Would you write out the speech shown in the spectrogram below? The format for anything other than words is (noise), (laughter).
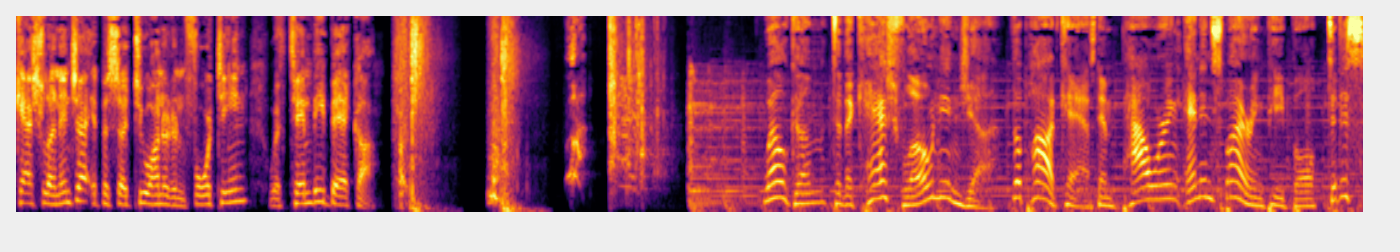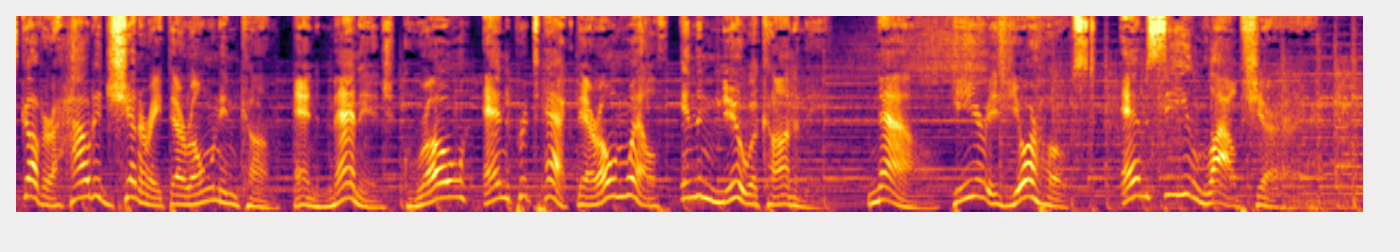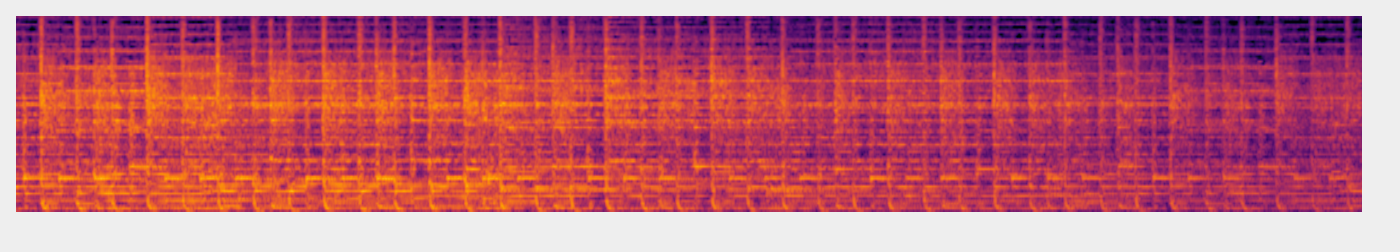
Cashflow Ninja, episode 214 with Thembi Bheka. Welcome to the Cashflow Ninja, the podcast empowering and inspiring people to discover how to generate their own income and manage, grow, and protect their own wealth in the new economy. Now, here is your host, MC Laubscher.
